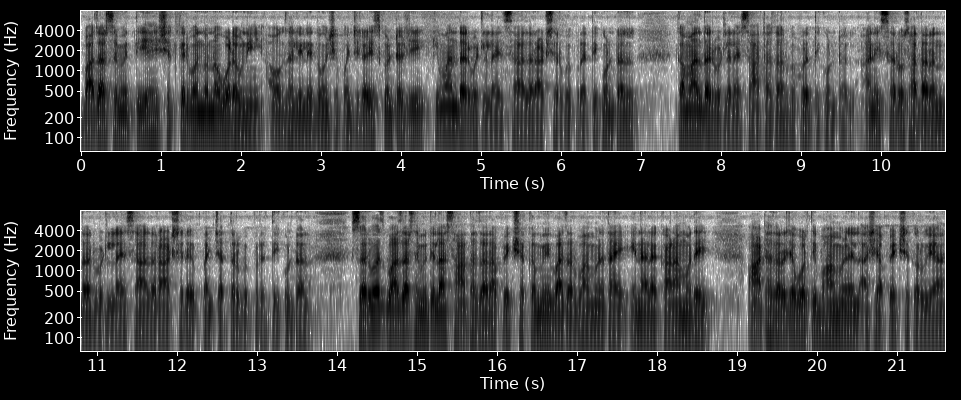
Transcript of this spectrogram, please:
बाजार समिती हे शेतकरी बंधूंना वडवणी. आवक झालेले दोनशे पंचेचाळीस क्विंटलची किमान दर भेटलेला आहे. सहा हजार आठशे रुपये प्रति क्विंटल. कमाल दर भेटलेला आहे. सात हजार रुपये प्रति क्विंटल. आणि सर्वसाधारण दर भेटलेला आहे. सहा हजार आठशे पंच्याहत्तर रुपये प्रति क्विंटल. सर्वच बाजार समितीला सात हजारापेक्षा कमी बाजारभाव मिळत आहे. येणाऱ्या काळामध्ये आठ हजाराच्या वरती भाव मिळेल अशी अपेक्षा करूया.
